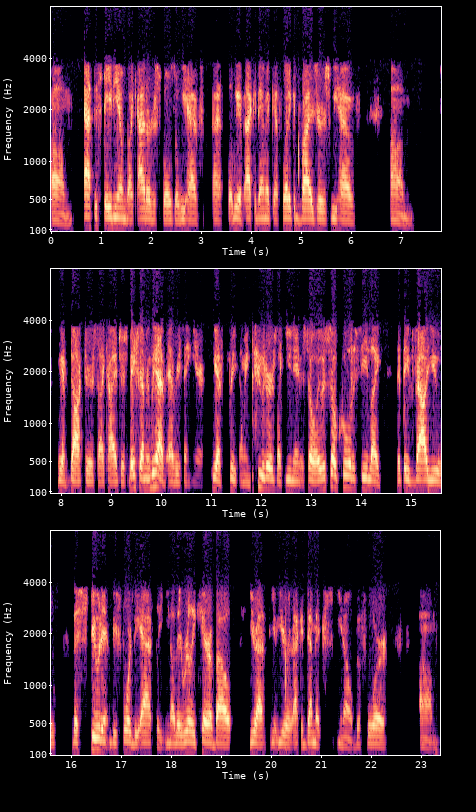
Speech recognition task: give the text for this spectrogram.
Um, at the stadium, like at our disposal, we have we have academic, athletic advisors. We have um, we have doctors, psychiatrists. Basically, I mean, we have everything here. We have free, I mean, tutors, like you name it. So it was so cool to see like that they value the student before the athlete. You know, they really care about your your academics. You know, before um,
